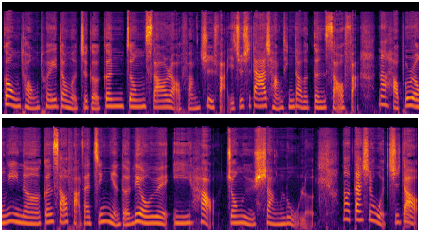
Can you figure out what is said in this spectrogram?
共同推动了这个跟踪骚扰防治法，也就是大家常听到的跟骚法。那好不容易呢，跟骚法在今年的六月一号。终于上路了。那但是我知道，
